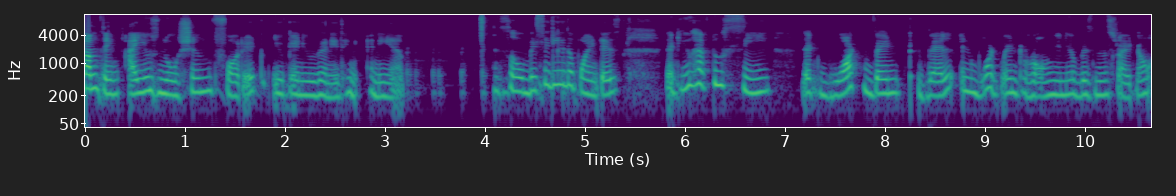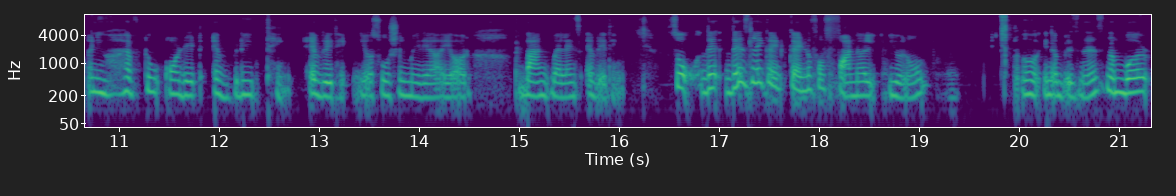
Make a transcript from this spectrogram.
something. I use notion for it. You can use anything any app. So basically the point is that you have to see that what went well and what went wrong in your business right now and you have to audit everything everything your social media your bank balance everything. So there, there's like a kind of a funnel you know uh, in a business. Number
